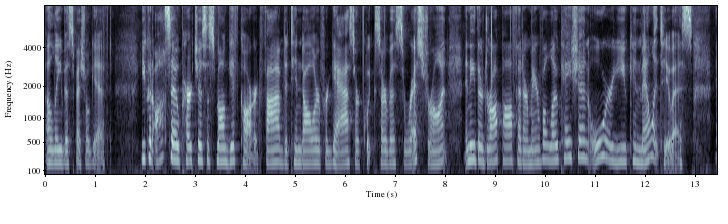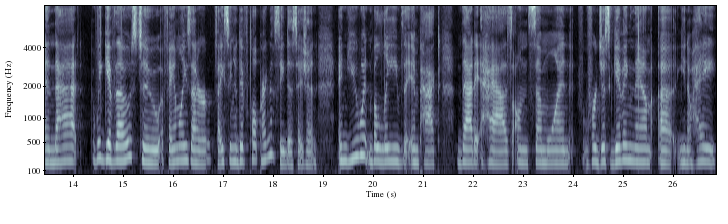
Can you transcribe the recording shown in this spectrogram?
uh, leave a special gift. You could also purchase a small gift card, five to ten dollar for gas or quick service restaurant, and either drop off at our Maryville location or you can mail it to us. And that we give those to families that are facing a difficult pregnancy decision. And you wouldn't believe the impact that it has on someone for just giving them a, you know, hey,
